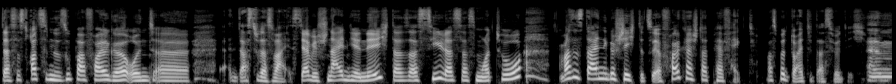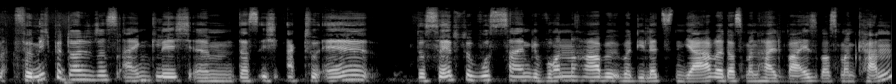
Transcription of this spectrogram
Das ist trotzdem eine super Folge und äh, dass du das weißt. Ja, wir schneiden hier nicht. Das ist das Ziel, das ist das Motto. Was ist deine Geschichte zu erfolgreich statt perfekt? Was bedeutet das für dich? Ähm, für mich bedeutet das eigentlich, ähm, dass ich aktuell das Selbstbewusstsein gewonnen habe über die letzten Jahre, dass man halt weiß, was man kann,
